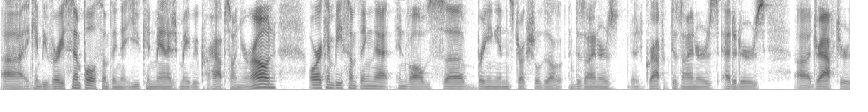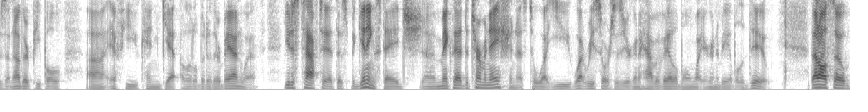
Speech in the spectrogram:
Uh, it can be very simple, something that you can manage maybe perhaps on your own, or it can be something that involves uh, bringing in instructional de- designers, uh, graphic designers, editors, uh, drafters, and other people uh, if you can get a little bit of their bandwidth. You just have to, at this beginning stage, uh, make that determination as to what you what resources you're going to have available and what you're going to be able to do. That also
